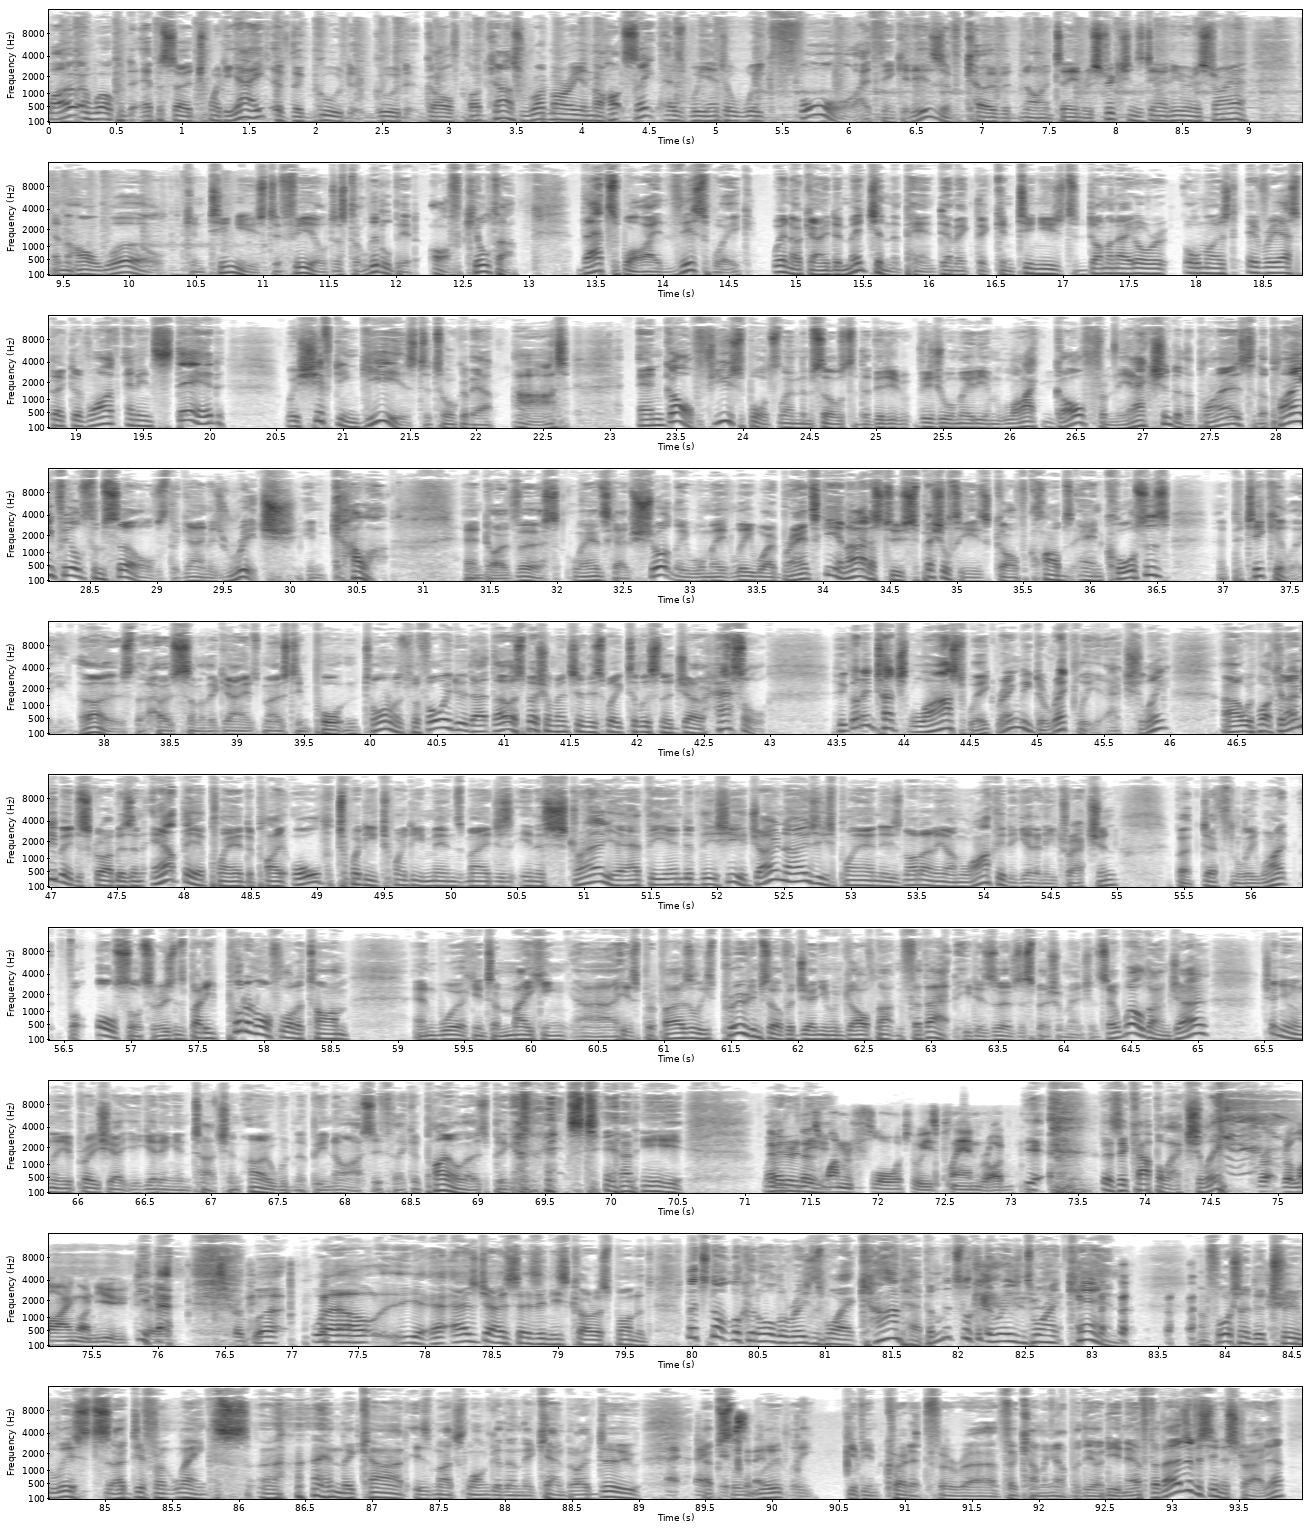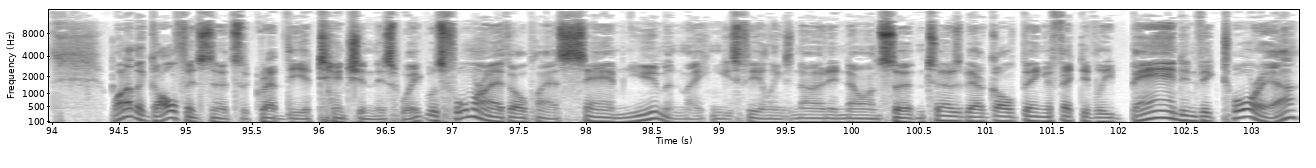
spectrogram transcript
Hello and welcome to episode 28 of the Good Good Golf Podcast. Rod Murray in the hot seat as we enter week four, I think it is, of COVID 19 restrictions down here in Australia, and the whole world continues to feel just a little bit off kilter. That's why this week we're not going to mention the pandemic that continues to dominate or, almost every aspect of life, and instead we're shifting gears to talk about art and golf. Few sports lend themselves to the visual medium like golf, from the action to the players to the playing fields themselves. The game is rich in colour and diverse landscapes. Shortly, we'll meet Lee Wybranski, an artist whose specialty is golf clubs and courses, and particularly those that host some of the game's most important tournaments. Before we do that, though, a special mention this week to listener Joe Hassel, who got in touch last week, rang me directly actually, uh, with what can only be described as an out there plan to play all the 2020 men's majors in Australia at the end of this year. Joe knows his plan is not only unlikely to get any traction, but definitely won't for all sorts of reasons. But he put an awful lot of time and work into making uh, his proposal. He's proved himself a genuine golf nut, and for that, he deserves a special mention. So well done, Joe. Genuinely appreciate you getting in touch. And oh, wouldn't it be nice if they could play all those big events down here? Later there's the, one flaw to his plan, Rod. Yeah, there's a couple actually. Re- relying on you. To, yeah. well, well, yeah. As Joe says in his correspondence, let's not look at all the reasons why it can't happen. Let's look at the reasons why it can. Unfortunately, the two lists are different lengths, uh, and the can't is much longer than the can. But I do absolutely give him credit for uh, for coming up with the idea. Now, for those of us in Australia, one of the golf incidents that grabbed the attention this week was former AFL player Sam Newman making his feelings known in no uncertain terms about golf being effectively banned in Victoria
